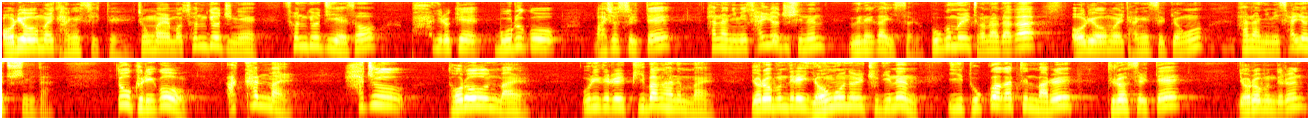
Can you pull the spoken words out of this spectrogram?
어려움을 당했을 때 정말 뭐 선교 중에 선교지에서 막 이렇게 모르고 마셨을 때 하나님이 살려주시는 은혜가 있어요. 복음을 전하다가 어려움을 당했을 경우 하나님이 살려주십니다. 또 그리고 악한 말, 아주 더러운 말, 우리들을 비방하는 말, 여러분들의 영혼을 죽이는 이 독과 같은 말을 들었을 때 여러분들은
